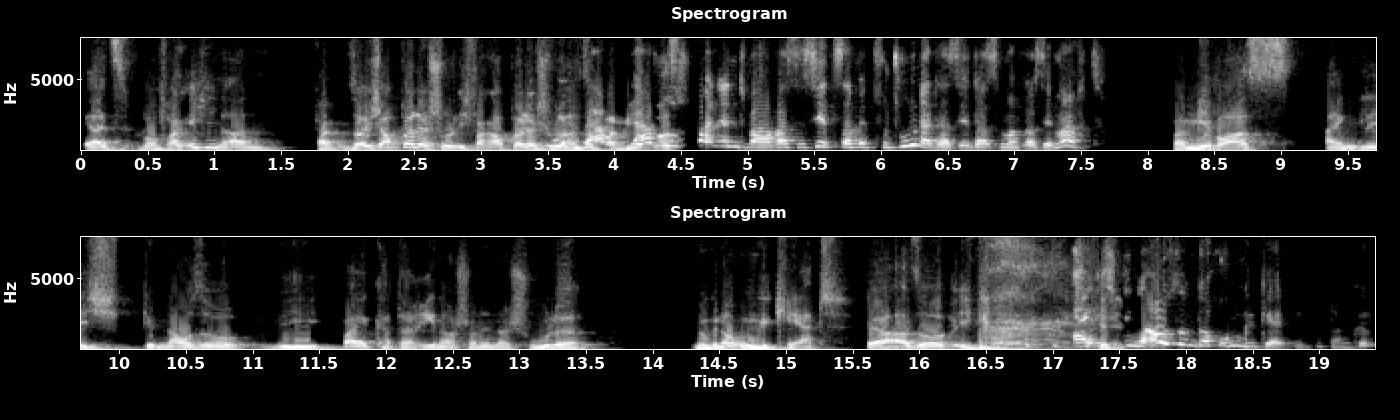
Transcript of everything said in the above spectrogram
ja, jetzt, wo fange ich ihn an? Fang, soll ich auch bei der Schule? Ich fange auch bei der Schule an. So, bei mir da, wo spannend war, was es jetzt damit zu tun hat, dass ihr das macht, was ihr macht. Bei mir war es eigentlich genauso wie bei Katharina schon in der Schule, nur genau umgekehrt. Ja, also ich. Eigentlich genauso und doch umgekehrt. Danke.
